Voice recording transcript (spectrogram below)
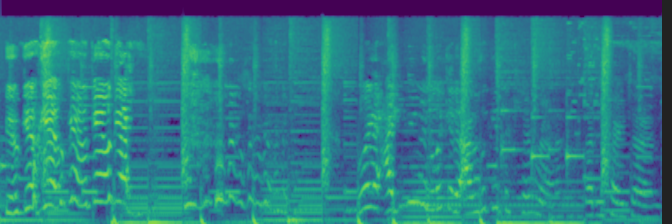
Okay, okay, okay, okay, okay, okay. Wait, I didn't even look at it. I was looking at the camera that entire time.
